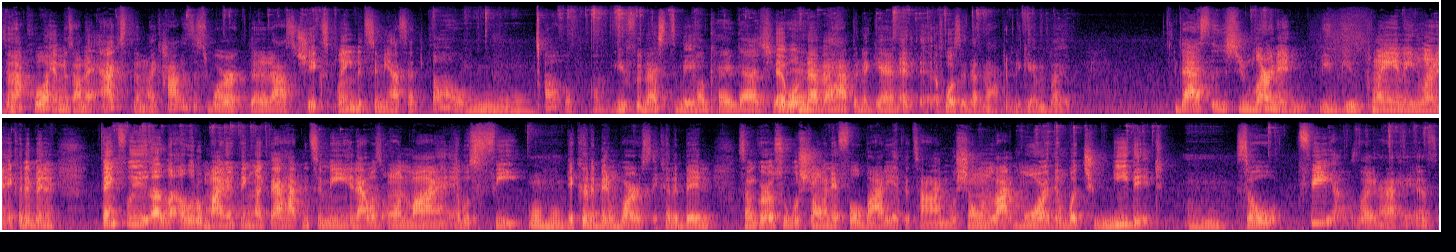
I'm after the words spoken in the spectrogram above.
So then I called Amazon and asked them, like, how does this work? Da, da, da. So she explained it to me. I said, oh, oh, mm. oh, you finessed me. Okay, gotcha. you. It will yeah. never happen again. And uh, of course, it never happened again, but that's just you learning. You, you playing and you learning. It could have been, thankfully, a, a little minor thing like that happened to me, and that was online. It was feet. Mm-hmm. It could have been worse. It could have been some girls who were showing their full body at the time were showing a lot more than what you needed. Mm-hmm. So feet, I was like, all right, that's,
